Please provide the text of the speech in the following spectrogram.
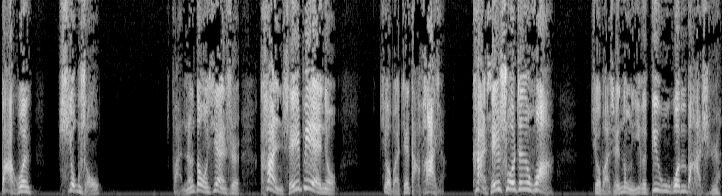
罢官，枭首。反正窦宪是。看谁别扭，就把谁打趴下；看谁说真话，就把谁弄一个丢官罢职啊。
